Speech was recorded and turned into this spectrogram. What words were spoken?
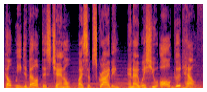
Help me develop this channel by subscribing and I wish you all good health.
